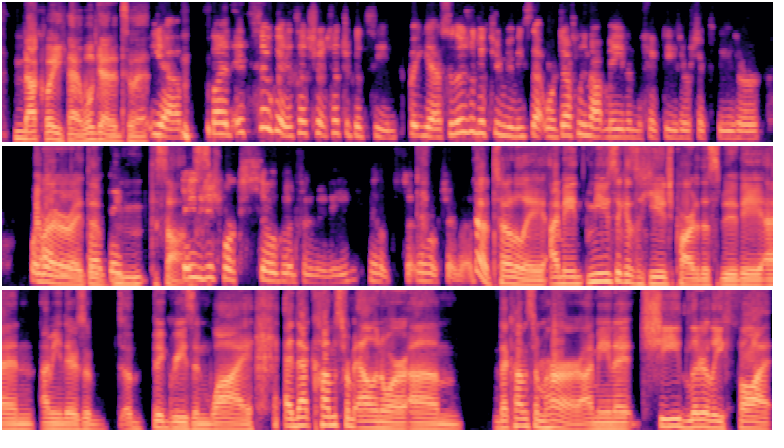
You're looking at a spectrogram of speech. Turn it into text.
Not quite yet. We'll get into it. yeah, but it's so good. It's such a such a good scene. But yeah, so those are the three movies that were definitely not made in the fifties or sixties or right, right, right. The, they the songs. they just work so good for the movie. They look so they look so good. No, totally. I mean, music is a huge part of this movie, and I mean, there's a, a big reason why, and that comes from Eleanor. Um, that comes from her. I mean, it, she literally fought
